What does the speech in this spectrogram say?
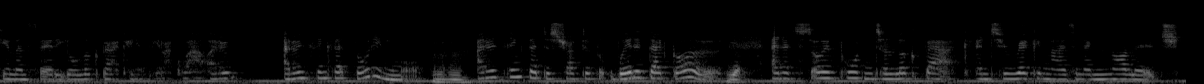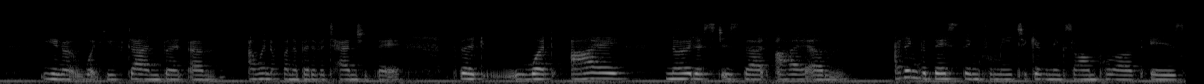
few months later, you'll look back and you'll be like, wow, I don't I don't think that thought anymore. Mhm. I don't think that destructive thought. Where did that go? Yeah. And it's so important to look back and to recognize and acknowledge, you know, what you've done. But um, I went off on a bit of a tangent there. But what I noticed is that I um, I think the best thing for me to give an example of is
